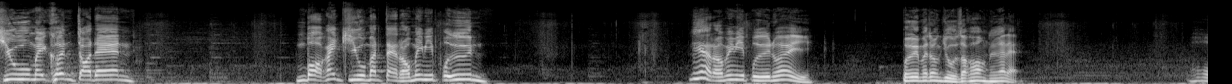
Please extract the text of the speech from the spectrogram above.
คิวไมเคิลจอแดน บอกให้คิวมันแต่เราไม่มีปืน เนี่ยเราไม่มีปืนเว้ย ปืนมันต้องอยู่สักห้องนึงนั่นแหละโอ้โห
